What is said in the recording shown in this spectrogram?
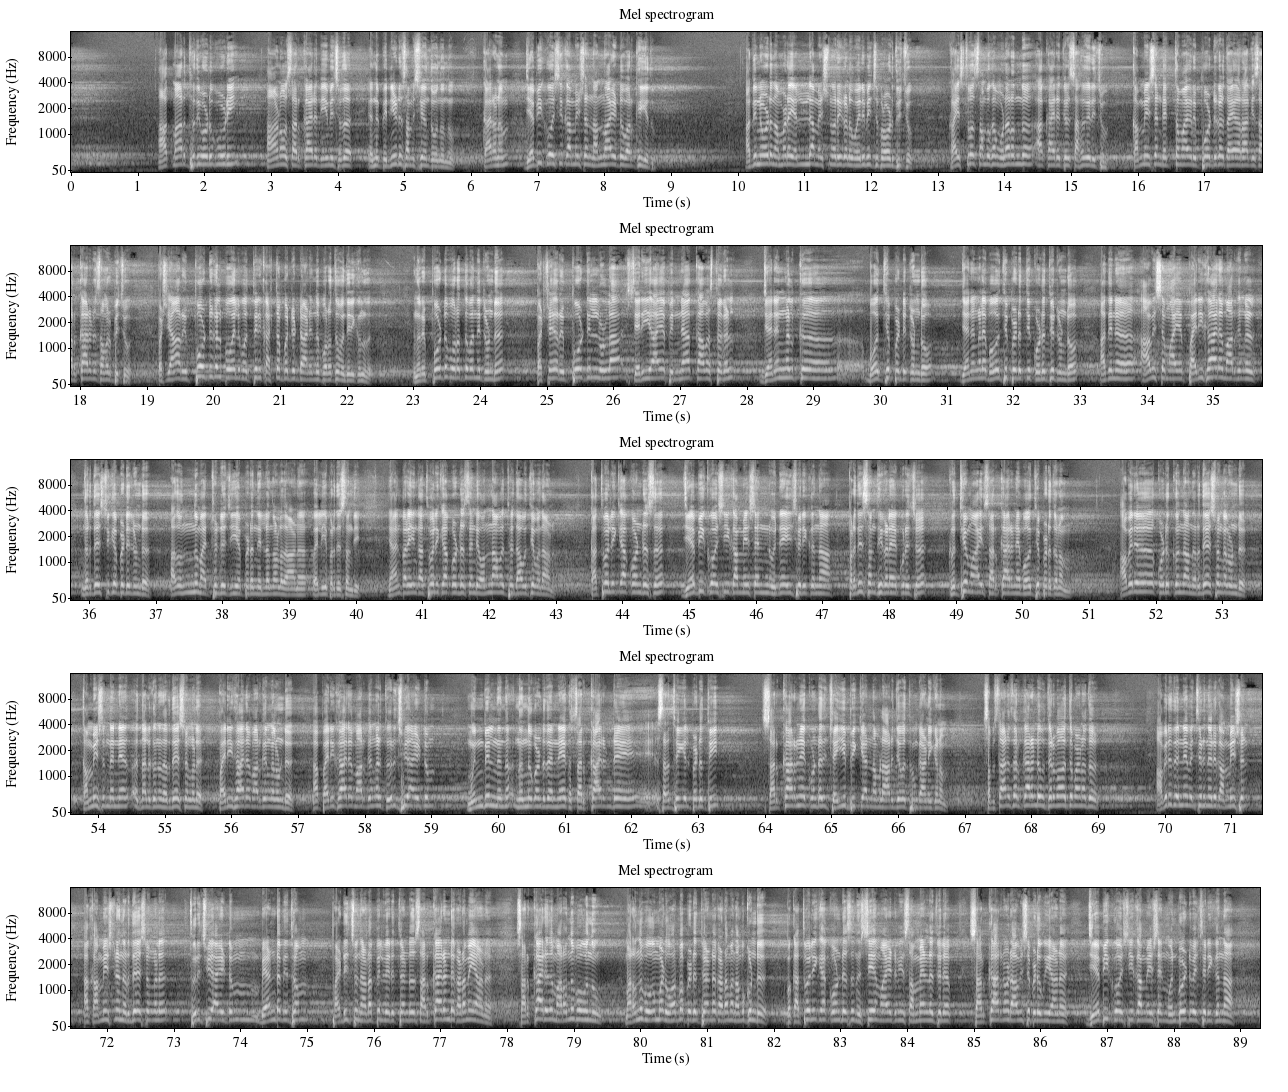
ആത്മാർത്ഥതയോടുകൂടി ആണോ സർക്കാർ നിയമിച്ചത് എന്ന് പിന്നീട് സംശയം തോന്നുന്നു. കാരണം ജബി കോശി കമ്മീഷൻ നന്നായിട്ട് വർക്ക് ചെയ്തു. അതിനോട് നമ്മുടെ എല്ലാ മിഷണറികളും ഒരുമിച്ച് പ്രവർത്തിച്ചു. ക്രൈസ്തവ സമൂഹം ഉണർന്ന് ആ കാര്യത്തിൽ സഹകരിച്ചു. കമ്മീഷൻ വ്യക്തമായ റിപ്പോർട്ടുകൾ തയ്യാറാക്കി സർക്കാരിന് സമർപ്പിച്ചു. പക്ഷേ ആ റിപ്പോർട്ടുകൾ പോലും ഒത്തിരി കഷ്ടപ്പെട്ടിട്ടാണ് ഇന്ന് പുറത്തു വന്നിരിക്കുന്നത്. ഇന്ന് റിപ്പോർട്ട് പുറത്തു വന്നിട്ടുണ്ട്. പക്ഷേ റിപ്പോർട്ടിലുള്ള ശരിയായ പിന്നാക്കാവസ്ഥകൾ ജനങ്ങൾക്ക് ബോധ്യപ്പെട്ടിട്ടുണ്ടോ? ജനങ്ങളെ ബോധ്യപ്പെടുത്തി കൊടുത്തിട്ടുണ്ടോ? അതിന് ആവശ്യമായ പരിഹാര മാർഗങ്ങൾ നിർദ്ദേശിക്കപ്പെട്ടിട്ടുണ്ട്. അതൊന്നും അറ്റൻഡ് ചെയ്യപ്പെടുന്നില്ലെന്നുള്ളതാണ് വലിയ പ്രതിസന്ധി. ഞാൻ പറയും കത്തോലിക്ക കോൺഗ്രസിന്റെ ഒന്നാമത്തെ ദൗത്യം അതാണ്. കത്തോലിക്ക Congress J B Koshi commission ഉന്നയിച്ചിരിക്കുന്ന പ്രതിസന്ധികളെക്കുറിച്ച് കൃത്യമായി സർക്കാരിനെ ബോധ്യപ്പെടുത്തണം. അവർ കൊടുക്കുന്ന നിർദ്ദേശങ്ങളുണ്ട്. കമ്മീഷൻ തന്നെ നൽകുന്ന നിർദ്ദേശങ്ങൾ പരിഹാര മാർഗങ്ങളുണ്ട്. ആ പരിഹാര മാർഗങ്ങൾ തീർച്ചയായിട്ടും മുൻപിൽ നിന്ന് നിന്നുകൊണ്ട് തന്നെ സർക്കാരിന്റെ ശ്രദ്ധയിൽപ്പെടുത്തി സർക്കാരിനെ കൊണ്ടത് ചെയ്യിപ്പിക്കാൻ നമ്മൾ ആർജവത്വം കാണിക്കണം. സംസ്ഥാന സർക്കാരിന്റെ ഉത്തരവാദിത്വമാണത്. അവർ തന്നെ വെച്ചിരുന്ന ഒരു കമ്മീഷൻ. ആ കമ്മീഷന്റെ നിർദ്ദേശങ്ങൾ തീർച്ചയായിട്ടും വേണ്ട വിധം പഠിച്ചു നടപ്പിൽ വരുത്തേണ്ടത് സർക്കാരിന്റെ കടമയാണ്. സർക്കാർ ഇത് മറന്നു പോകുന്നു. മറന്നു പോകുമ്പോൾ ഓർമ്മപ്പെടുത്തേണ്ട കടമ നമുക്കുണ്ട്. ഇപ്പോൾ കത്തോലിക്ക കോൺഗ്രസ് നിശ്ചയമായിട്ടും ഈ സമ്മേളനത്തിൽ സർക്കാരിനോട് ആവശ്യപ്പെടുകയാണ്. ജെ ബി കോശി കമ്മീഷൻ മുൻപോട്ട് വെച്ചിരിക്കുന്ന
